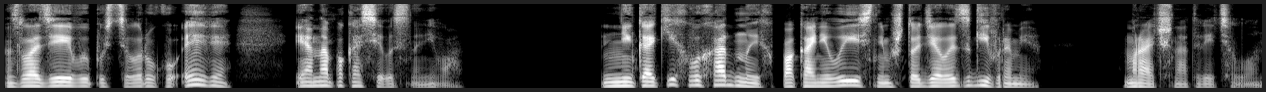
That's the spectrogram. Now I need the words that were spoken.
Злодей выпустил руку Эви, и она покосилась на него. «Никаких выходных, пока не выясним, что делать с гиврами. мрачно ответил он.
